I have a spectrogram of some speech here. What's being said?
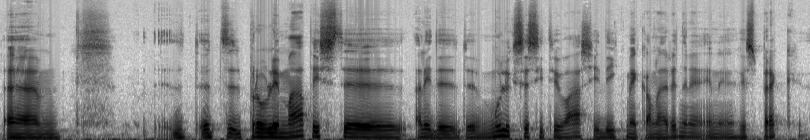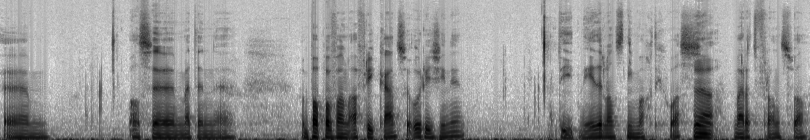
Ehm, het, het problematischste, allee, de, de moeilijkste situatie die ik me kan herinneren in een gesprek ehm, was met een, een papa van Afrikaanse origine, die het Nederlands niet machtig was, Ja. maar het Frans wel.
